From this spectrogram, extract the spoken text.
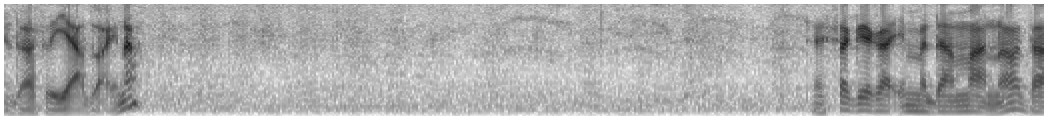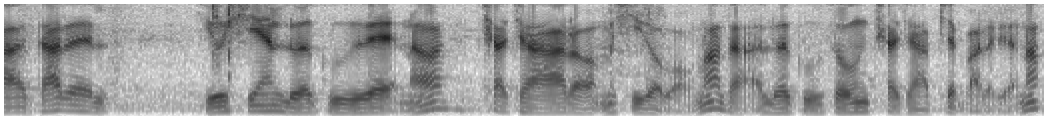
အဲဒါဆိုရသွားပြီနော် ဒါစက်ကက်ကအင်မတန်မှเนาะဒါဒါတဲ့ ယူရှင်းလွယ်ကူတဲ့เนาะချာချာကတော့မရှိတော့ပါဘူးเนาะဒါအလွယ်ကူဆုံးချာချာဖြစ်ပါတယ်ဗျာเนาะ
